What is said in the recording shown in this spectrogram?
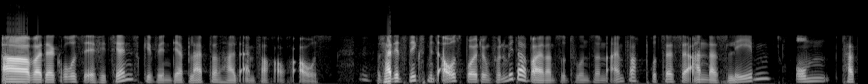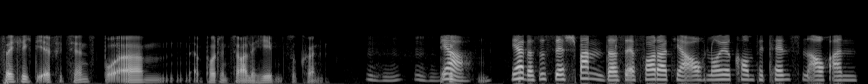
aber der große Effizienzgewinn, der bleibt dann halt einfach auch aus. Mhm. Das hat jetzt nichts mit Ausbeutung von Mitarbeitern zu tun, sondern einfach Prozesse anders leben, um tatsächlich die Effizienzpotenziale ähm, heben zu können. Mhm, mh. Ja, ja, das ist sehr spannend. Das erfordert ja auch neue Kompetenzen auch an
